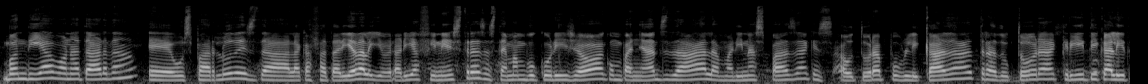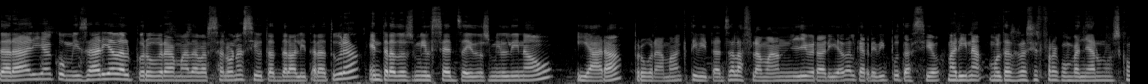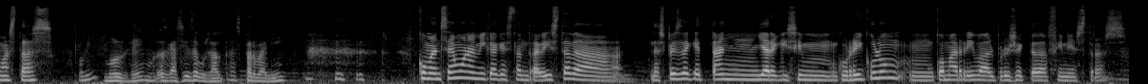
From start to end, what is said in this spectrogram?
Bon dia, bona tarda. Eh, us parlo des de la cafeteria de la llibreria Finestres. Estem en Bucuri i jo acompanyats de la Marina Espasa, que és autora publicada, traductora, crítica literària, comissària del programa de Barcelona Ciutat de la Literatura entre 2016 i 2019 i ara programa activitats a la flamant llibreria del carrer Diputació. Marina, moltes gràcies per acompanyar-nos. Com estàs? Ui, molt bé, moltes gràcies a vosaltres per venir. Comencem una mica aquesta entrevista de, després d'aquest tan llarguíssim currículum, mm, com arriba el projecte de Finestres?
